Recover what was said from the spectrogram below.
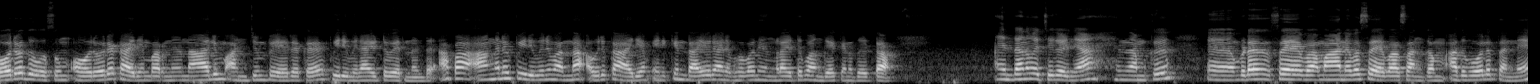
ഓരോ ദിവസവും ഓരോരോ കാര്യം പറഞ്ഞ് നാലും അഞ്ചും പേരൊക്കെ പിരിവിനായിട്ട് വരുന്നുണ്ട്. അപ്പോൾ അങ്ങനെ പിരിവിന് വന്ന ഒരു കാര്യം എനിക്കുണ്ടായ ഒരു അനുഭവം നിങ്ങളായിട്ട് പങ്കുവെക്കണത് കേട്ടോ എന്താണെന്ന് വെച്ച് കഴിഞ്ഞാൽ നമുക്ക് ഇവിടെ സേവ മാനവ സേവാ സംഘം അതുപോലെ തന്നെ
